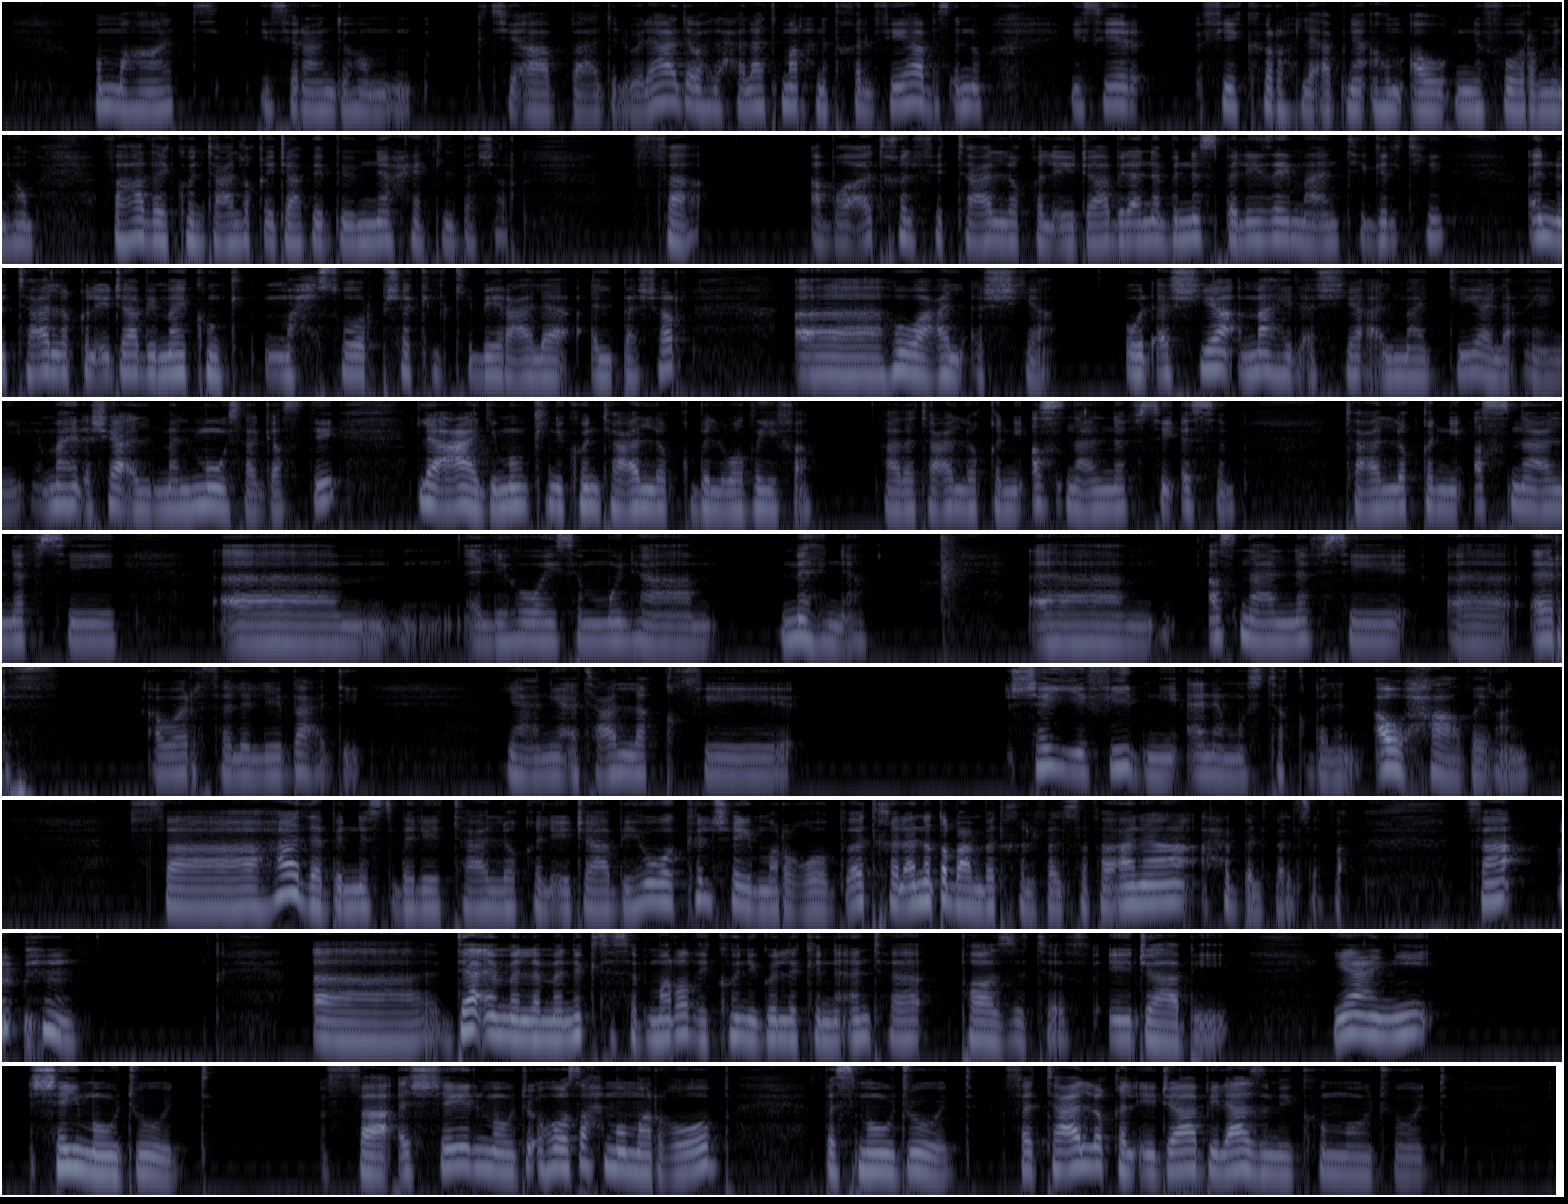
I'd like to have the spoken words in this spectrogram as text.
أمهات يصير عندهم اكتئاب بعد الولادة وهالحالات ما راح ندخل فيها بس إنه يصير في كره لأبنائهم أو نفور منهم. فهذا يكون تعلق إيجابي من ناحية البشر. فابغى أدخل في التعلق الإيجابي لأن بالنسبة لي زي ما أنت قلتي إنه التعلق الإيجابي ما يكون محصور بشكل كبير على البشر آه هو على الأشياء. والأشياء ما هي الأشياء المادية لا يعني ما هي الأشياء الملموسة قصدي لا عادي ممكن يكون تعلق بالوظيفة. هذا تعلق إني أصنع لنفسي اسم تعلق إني أصنع لنفسي اللي هو يسمونها مهنة. أصنع لنفسي آه، إرث أو ارث للي بعدي. يعني أتعلق في شيء يفيدني أنا مستقبلا أو حاضرا. فهذا بالنسبة لي التعلق الإيجابي. هو كل شيء مرغوب. أدخل أنا طبعا بدخل فلسفة. أنا أحب الفلسفة. ف آه، دائما لما نكتسب مرض يكون يقول لك إن أنت بوزيتيف إيجابي. يعني شيء موجود. فالشيء الموجود هو صح مو مرغوب بس موجود. فالتعلق الإيجابي لازم يكون موجود.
